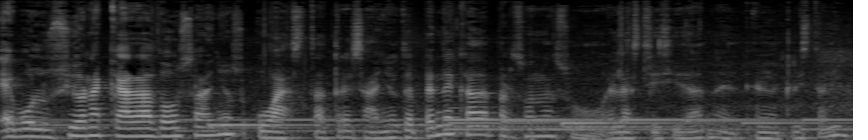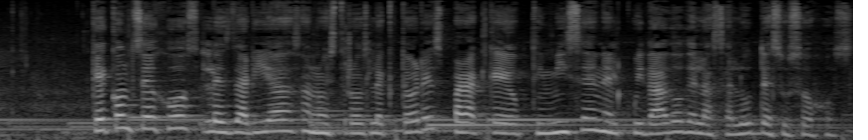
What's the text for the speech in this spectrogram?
evoluciona cada dos años o hasta tres años. Depende de cada persona su elasticidad en el, cristalino. ¿Qué consejos les darías a nuestros lectores para que optimicen el cuidado de la salud de sus ojos?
